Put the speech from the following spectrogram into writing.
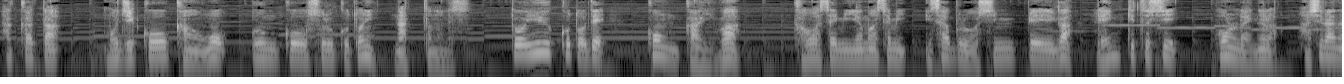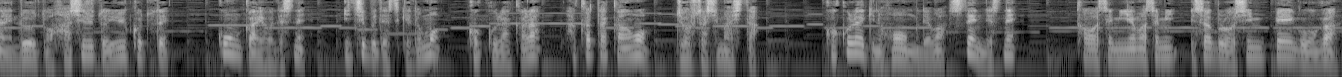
博多文字交換を運行することになったのです。ということで、今回は、川蝉山蝉伊三郎新平が連結し、本来なら走らないルートを走るということで、今回はですね、一部ですけども、小倉から博多間を乗車しました。小倉駅のホームではすでにですね、川蝉山蝉伊三郎新平号が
